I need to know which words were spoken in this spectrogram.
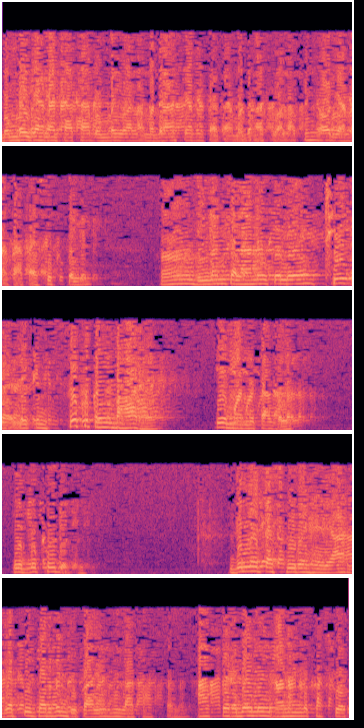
मुंबई जाना चाहता है मुंबई वाला, मद्रास जाना चाहता है मद्रास वाला कहीं और जाना चाहता है सुख के लिए। हाँ जीवन चलाने के लिए ठीक है, लेकिन सुख कहीं बाहर है, ये मान्यता गलत ये दुख ही देती दिल में तस्वीरें हैं यार जबकि गर्दन झुका ले मुलाकात करना, आपके हृदय में आनंद का स्रोत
